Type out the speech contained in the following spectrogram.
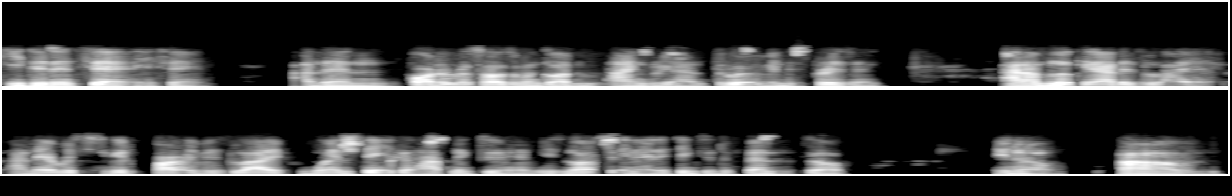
he didn't say anything. And then Potiphar's husband got angry and threw him into prison. And I'm looking at his life, and every single part of his life, when things are happening to him, he's not saying anything to defend himself. You know, um,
